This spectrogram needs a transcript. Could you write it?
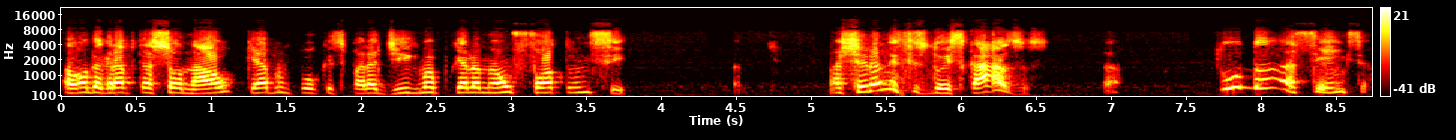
a onda gravitacional quebra um pouco esse paradigma, porque ela não é um fóton em si. Mas tirando esses dois casos, tá? toda a ciência,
